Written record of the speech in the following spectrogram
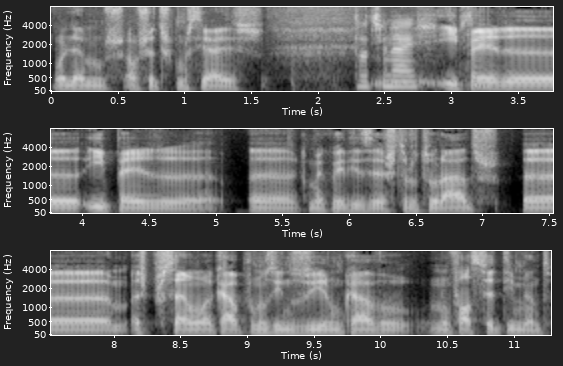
olhamos aos centros comerciais tradicionais hiper, uh, hiper uh, como é que eu ia dizer, estruturados, uh, a expressão acaba por nos induzir um bocado num falso sentimento.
